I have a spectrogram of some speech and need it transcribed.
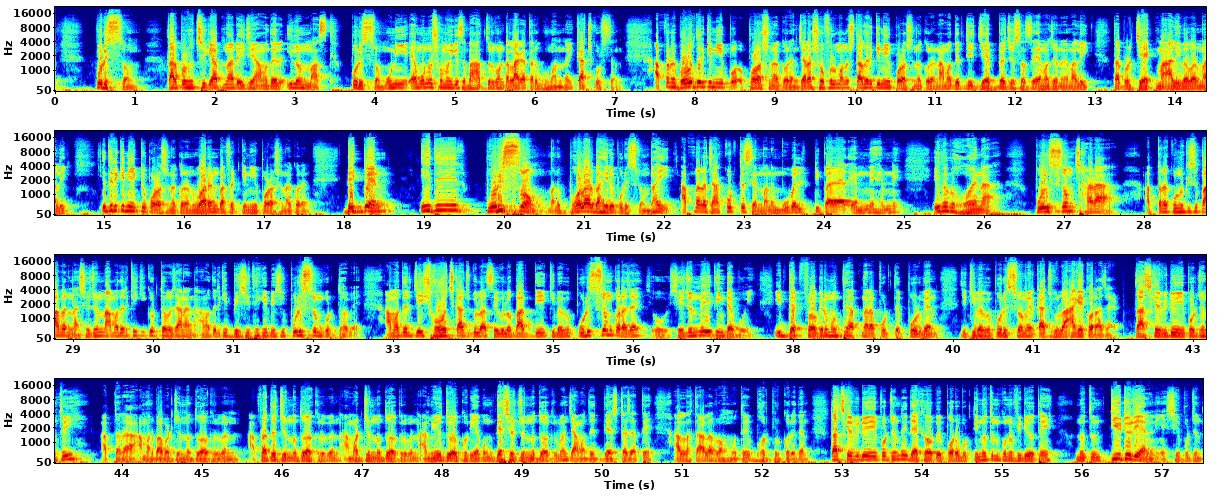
পরিশ্রম। তারপর হচ্ছে কি আপনার এই যে আমাদের ইলন মাস্ক পরিশ্রম। উনি এমনও সময় গেছে, বাহাত্তর ঘণ্টা লাগাতার ঘুমান নাই, কাজ করছেন। আপনারা বড়দেরকে নিয়ে পড়াশোনা করেন, যারা সফল মানুষ তাদেরকে নিয়ে পড়াশোনা করেন। আমাদের যে জেব বেজোস আছে অ্যামাজনের মালিক, তারপর জ্যাক মা আলিবাবার মালিক, এদেরকে নিয়ে একটু পড়াশোনা করেন। ওয়ারেন বাফেটকে নিয়ে পড়াশোনা করেন। দেখবেন এদের পরিশ্রম মানে বলার বাহিরে পরিশ্রম, ভাই আপনারা যা করতেছেন মানে মোবাইল টিপায় এমনি হেমনে, এভাবে হয় না। পরিশ্রম ছাড়া আপনারা কোনো কিছু পাবেন না। সেজন্য আমাদেরকে কি করতে হবে জানেন? আমাদেরকে বেশি থেকে বেশি পরিশ্রম করতে হবে। আমাদের যেই সহজ কাজগুলো আছে, এগুলো বাদ দিয়ে কীভাবে পরিশ্রম করা যায়, ও সেজন্য এই তিনটা বই। ইট দ্যাট ফ্রগের মধ্যে আপনারা পড়তে, পড়বেন যে কীভাবে পরিশ্রমের কাজগুলো আগে করা যায়। তো আজকের ভিডিও এই পর্যন্তই। আপনারা আমার বাবার জন্য দোয়া করবেন, আপনাদের জন্য দোয়া করবেন, আমার জন্য দোয়া করবেন, আমিও দোয়া করি এবং দেশের জন্য দোয়া করবেন যে আমাদের দেশটা যাতে আল্লাহ তাআলা রহমতে ভরপুর করে দেন। তো আজকের ভিডিও এই পর্যন্তই। দেখা হবে পরবর্তী নতুন কোনো ভিডিওতে নতুন টিউটোরিয়াল নিয়ে। সে পর্যন্ত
